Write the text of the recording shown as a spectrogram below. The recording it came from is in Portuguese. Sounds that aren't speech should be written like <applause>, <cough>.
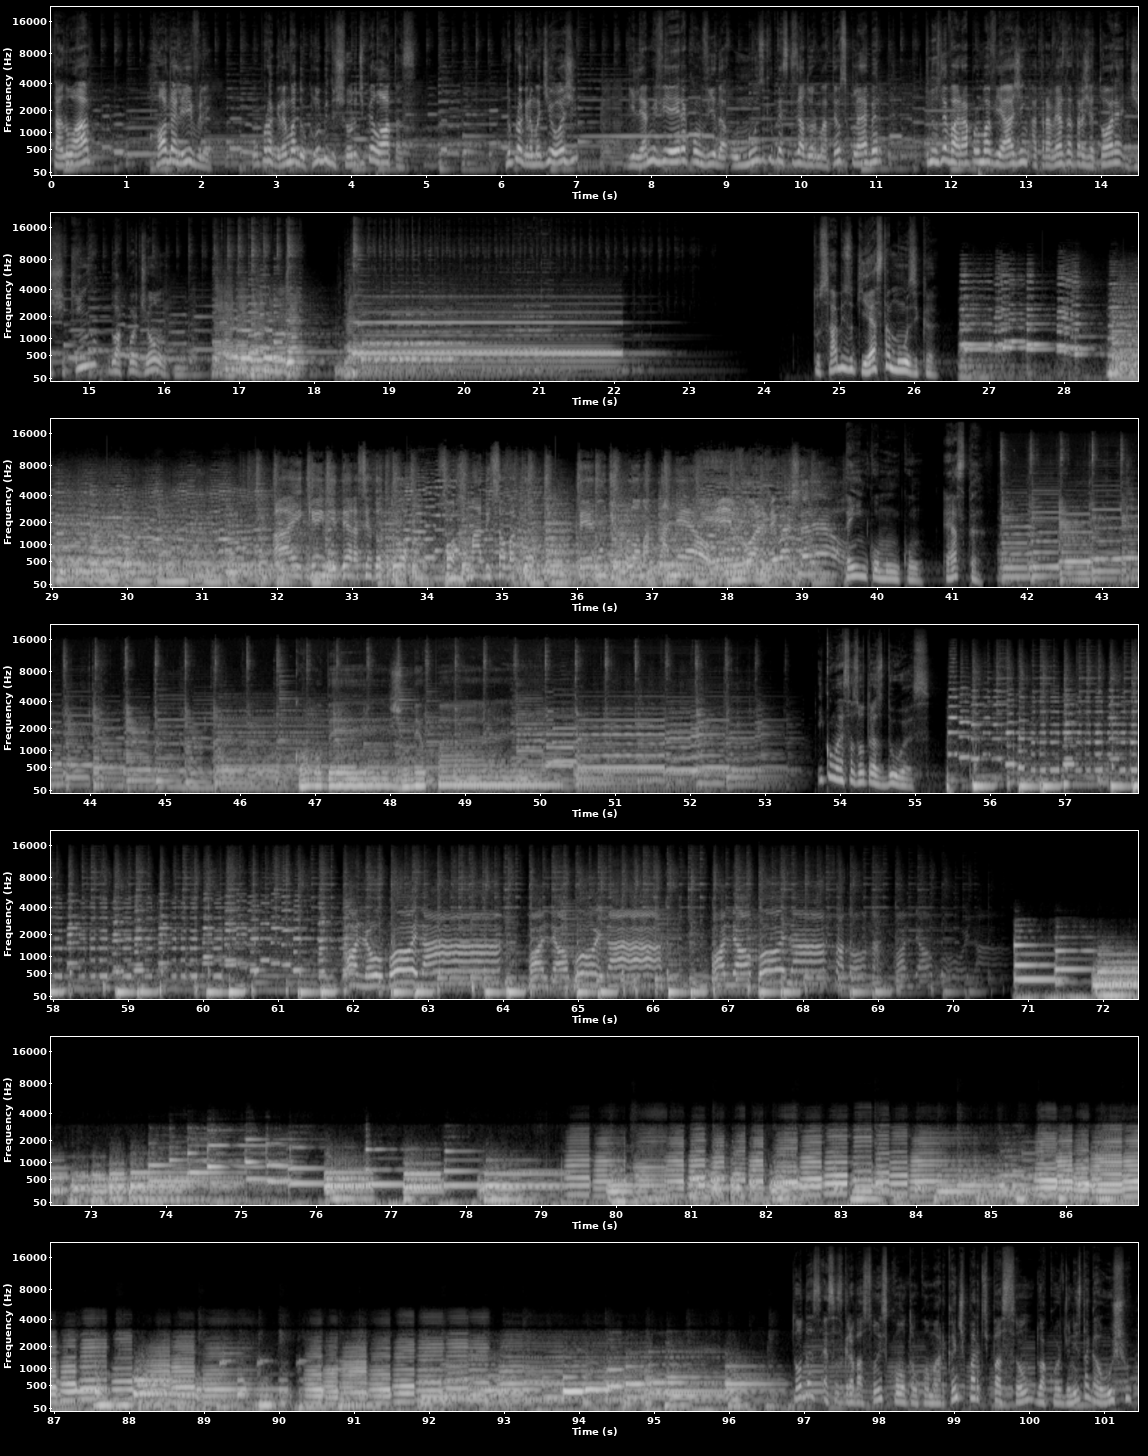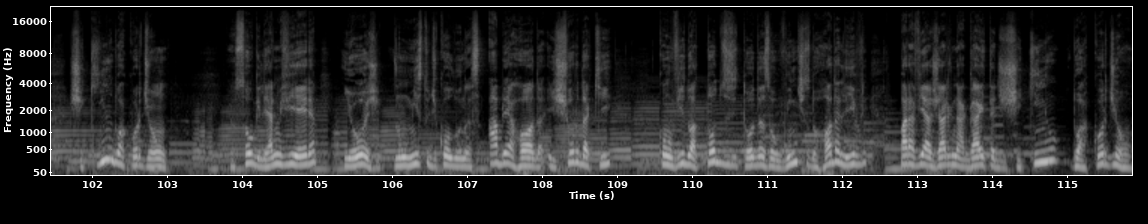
Está no ar Roda Livre, o programa do Clube do Choro de Pelotas. No programa de hoje, Guilherme Vieira convida o músico e pesquisador Matheus Kleber, que nos levará por uma viagem através da trajetória de Chiquinho do acordeon. Tu sabes o que é esta música? Dera ser doutor, formado em Salvador, ter um diploma anel. E bacharel. Tem em comum com esta? Como beijo meu pai. E com essas outras duas? Olha o boi essas gravações contam com a marcante participação do acordeonista gaúcho Chiquinho do Acordeon. Eu sou Guilherme Vieira e hoje, num misto de colunas Abre a Roda e Choro Daqui, convido a todos e todas ouvintes do Roda Livre para viajarem na gaita de Chiquinho do Acordeon.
